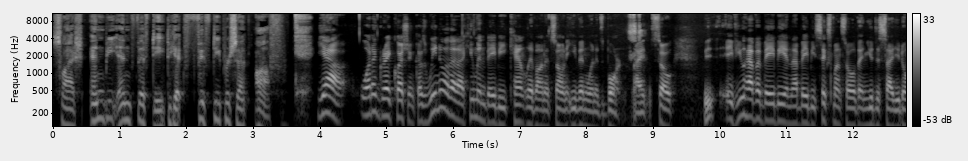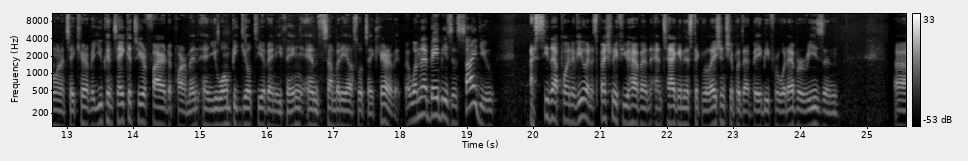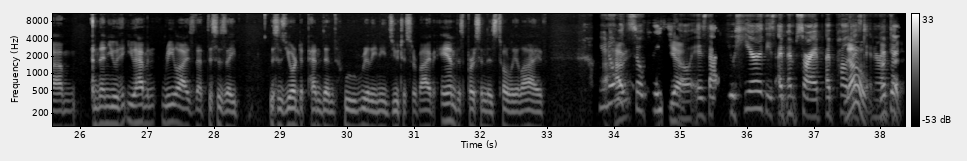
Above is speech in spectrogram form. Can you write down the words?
slash NBN50 to get 50% off. Yeah, what a great question because we know that a human baby can't live on its own even when it's born, right? So if you have a baby and that baby's six months old and you decide you don't want to take care of it, you can take it to your fire department and you won't be guilty of anything and somebody else will take care of it. But when that baby is inside you, I see that point of view, and especially if you have an antagonistic relationship with that baby for whatever reason, um, and then you you haven't realized that this is a this is your dependent who really needs you to survive, and this person is totally alive. You uh, know How- what's so crazy yeah. though is that you hear these. I'm, I'm sorry, I, I apologize No, to interrupt. good.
